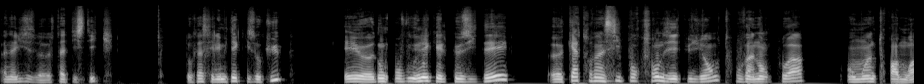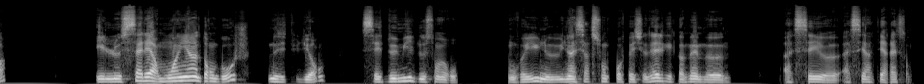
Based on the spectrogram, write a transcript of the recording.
analyse statistique. Donc ça, c'est les métiers qu'ils occupent. Et donc pour vous donner quelques idées, 86% des étudiants trouvent un emploi en moins de trois mois. Et le salaire moyen d'embauche des étudiants, c'est 2200 euros. Donc vous voyez une, une insertion professionnelle qui est quand même euh, assez, euh, assez intéressante.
